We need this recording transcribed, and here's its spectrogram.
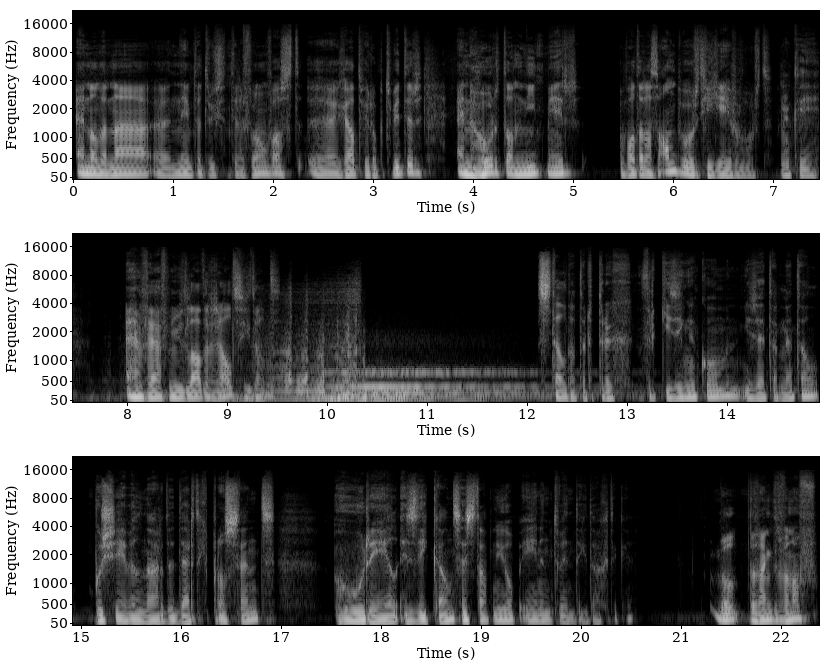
En dan daarna eh, neemt hij terug zijn telefoon vast, eh, gaat weer op Twitter en hoort dan niet meer wat er als antwoord gegeven wordt. Oké. En vijf minuten later herhaalt zich dat. Stel dat er terug verkiezingen komen, je zei het daarnet al, Boucher wil naar de 30 procent. Hoe reëel is die kans? Hij staat nu op 21, dacht ik. Hè? Wel, dat hangt ervan af.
